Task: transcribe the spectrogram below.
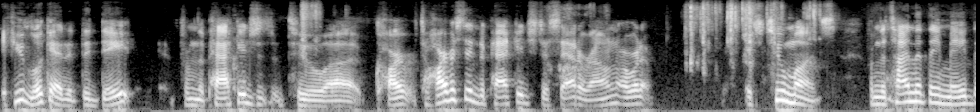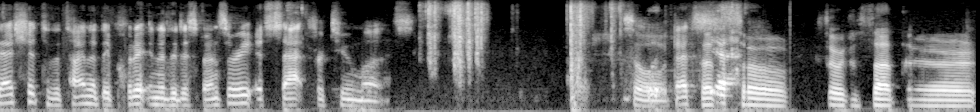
if you look at it, the date from the package to uh, car- to harvested to package to sat around or whatever, it's two months. From the time that they made that shit to the time that they put it into the dispensary, it sat for two months. So that's That's Yeah. so so it just sat there.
